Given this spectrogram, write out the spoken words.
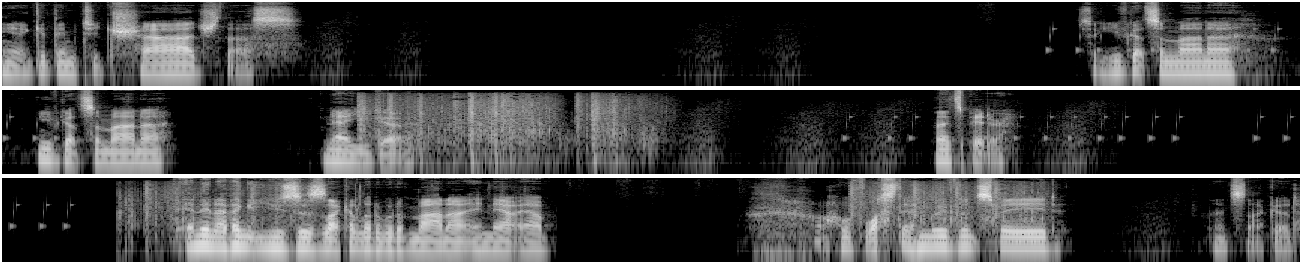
Yeah, get them to charge this. So you've got some mana, you've got some mana, now you go. That's better. And then I think it uses like a little bit of mana and now our... Oh, we've lost our movement speed. That's not good.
